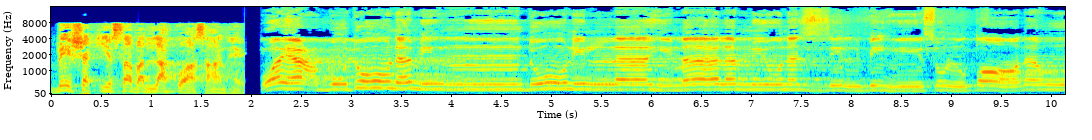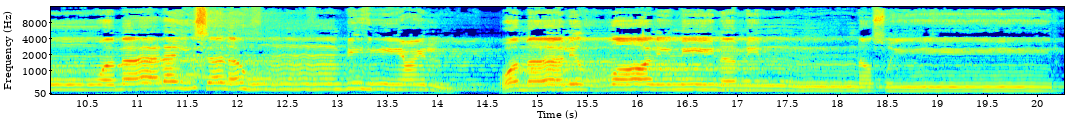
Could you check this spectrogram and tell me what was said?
بے شک یہ سب اللہ کو آسان ہے۔ ويعبدون من دون الله ما لم ينزل به سلطانا وما ليس لهم به علم وما للظالمين من نصير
